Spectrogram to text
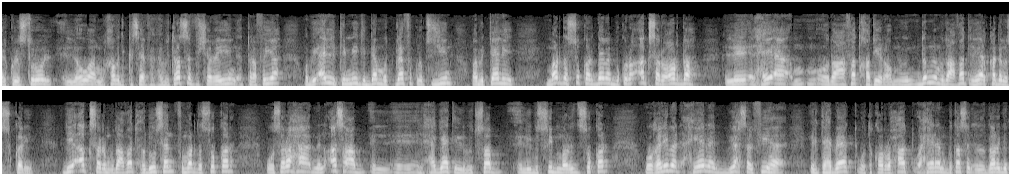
الكوليسترول اللي هو منخفض الكثافة فبيترسب في الشرايين الطرفية وبيقلل كمية الدم وتدفق الأكسجين وبالتالي مرضى السكر دايما بيكونوا أكثر عرضة للحقيقة مضاعفات خطيرة ومن ضمن المضاعفات اللي هي القدم السكري. دي أكثر المضاعفات حدوثا في مرضى السكر وصراحة من أصعب ال- الحاجات اللي بتصاب اللي بتصيب مريض السكر وغالبا أحيانا بيحصل فيها التهابات وتقرحات واحيانا بتصل إلى درجة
